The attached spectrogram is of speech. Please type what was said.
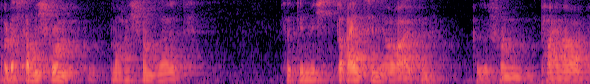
Aber das habe ich schon, mache ich schon seit seitdem ich 13 Jahre alt bin. Also schon ein paar Jahre.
